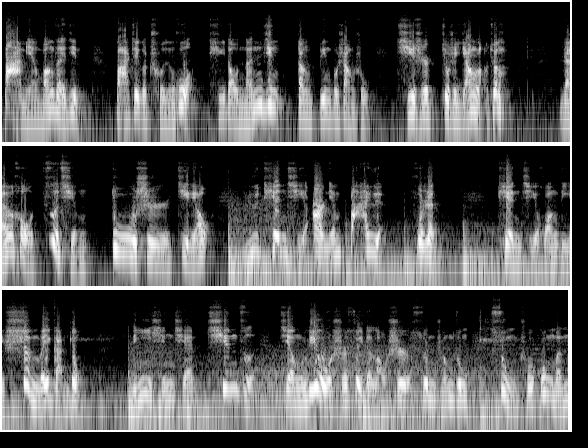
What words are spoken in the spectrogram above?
罢免王在晋。把这个蠢货踢到南京当兵部尚书，其实就是养老去了。然后自请督师蓟辽，于天启二年八月赴任。天启皇帝甚为感动，临行前亲自将六十岁的老师孙承宗送出宫门，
